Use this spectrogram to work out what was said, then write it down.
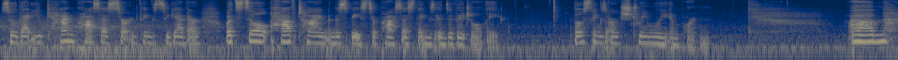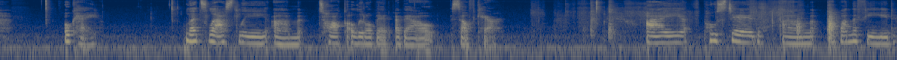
so that you can process certain things together, but still have time and the space to process things individually. Those things are extremely important. Um, okay, let's lastly um, talk a little bit about self care. I posted um, up on the feed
